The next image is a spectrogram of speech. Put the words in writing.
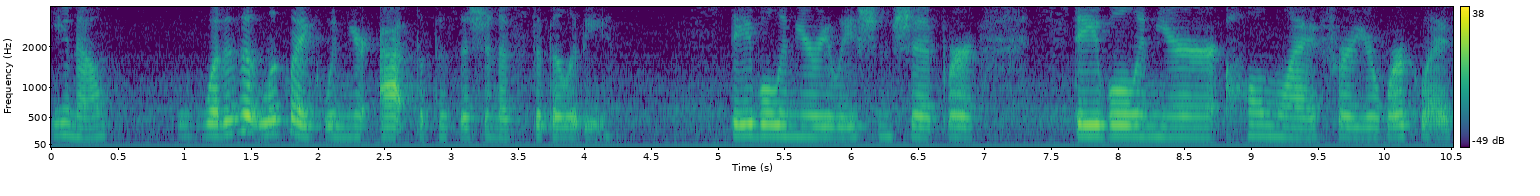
you know, what does it look like when you're at the position of stability? Stable in your relationship or stable in your home life or your work life?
